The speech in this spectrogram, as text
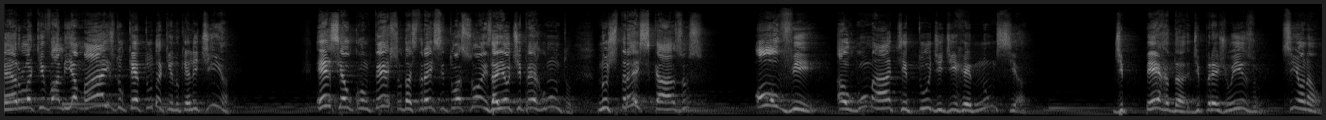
pérola que valia mais do que tudo aquilo que ele tinha. Esse é o contexto das três situações. Aí eu te pergunto: nos três casos, houve alguma atitude de renúncia, de perda, de prejuízo? Sim ou não?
